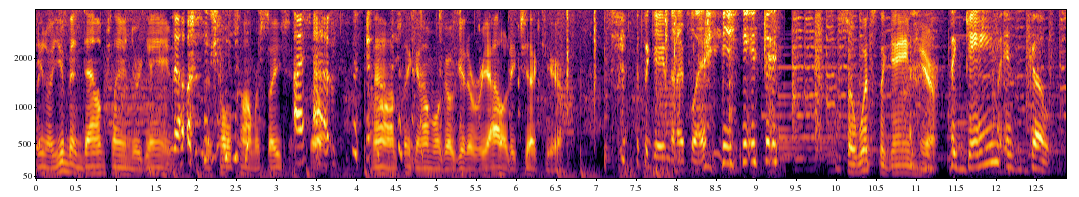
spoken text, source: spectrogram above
you know, you've been downplaying your game No. this whole conversation. I so have. now I'm thinking I'm gonna go get a reality check here. It's a game that I play. So what's the game here? the game is GOAT.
